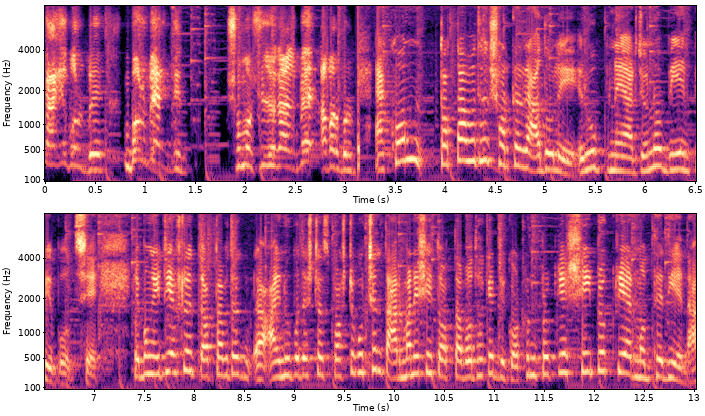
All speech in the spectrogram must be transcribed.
কাকে বলবে? বলবে একদিন। সময় সুযোগ আসবে, আবার বলবে। এখন তত্ত্বাবধায়ক সরকারের আদলে রূপ নেয়ার জন্য বিএনপি বলছে এবং এটি আসলে তত্ত্বাবধায়ক আইন উপদেষ্টা স্পষ্ট করছেন, তার মানে সেই তত্ত্বাবধায়কের যে গঠন প্রক্রিয়া, সেই প্রক্রিয়ার মধ্যে দিয়ে না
